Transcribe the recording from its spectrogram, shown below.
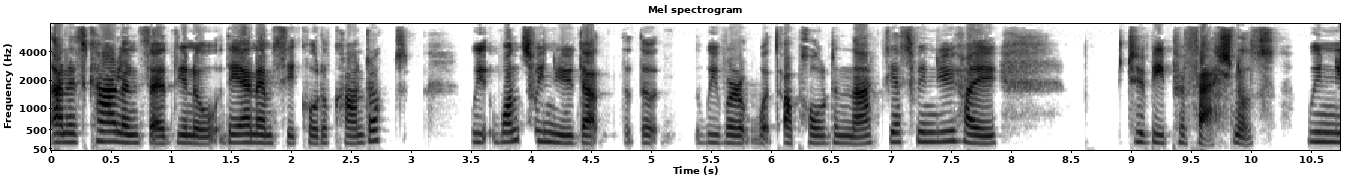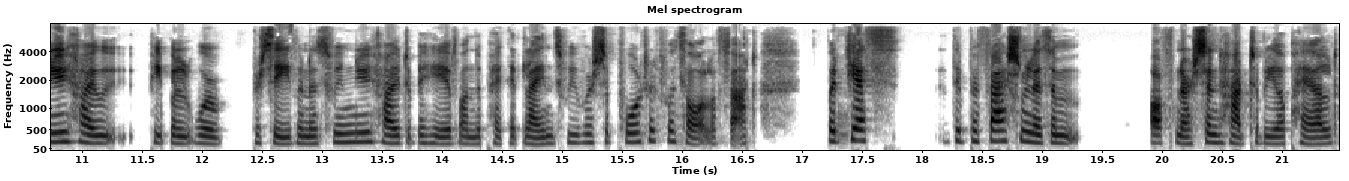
And as Carolyn said, you know, the NMC code of conduct, we once we knew that the, the we were upholding that, yes, we knew how to be professionals. We knew how people were perceiving us. We knew how to behave on the picket lines. We were supported with all of that. But mm. yes, the professionalism of nursing had to be upheld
